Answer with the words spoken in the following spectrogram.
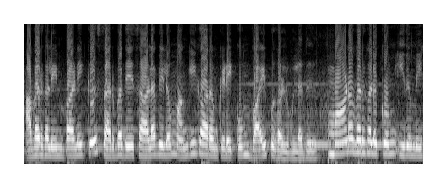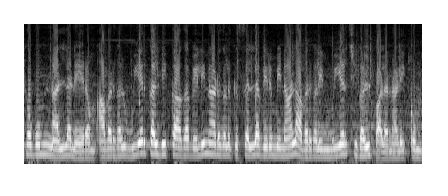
அவர்களின் பணிக்கு சர்வதேச அளவிலும் அங்கீகாரம் கிடைக்கும் வாய்ப்புகள் உள்ளது. மாணவர்களுக்கும் இது மிகவும் நல்ல நேரம். அவர்கள் உயர்கல்விக்காக வெளிநாடுகளுக்கு செல்ல விரும்பினால் அவர்களின் முயற்சிகள் பலனளிக்கும்.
